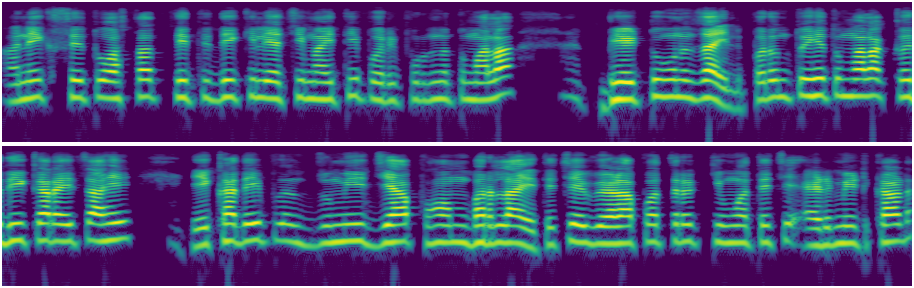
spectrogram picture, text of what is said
अनेक सेतू असतात तिथे देखील याची माहिती परिपूर्ण तुम्हाला भेटून जाईल. परंतु हे तुम्हाला कधी करायचं आहे? एखादे तुम्ही ज्या फॉर्म भरला आहे त्याचे वेळापत्रक किंवा त्याचे ऍडमिट कार्ड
